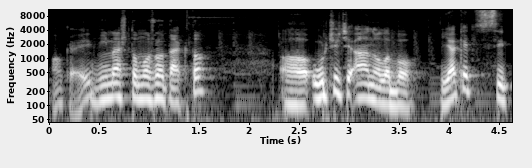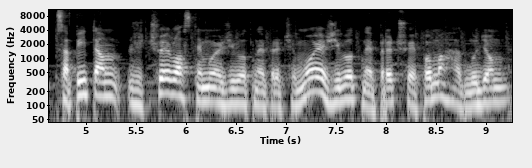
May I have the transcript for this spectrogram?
Okay. Vnímaš to možno takto? Uh, určite áno, lebo ja keď si sa pýtam, že čo je vlastne moje životné prečo, moje životné prečo je pomáhať ľuďom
